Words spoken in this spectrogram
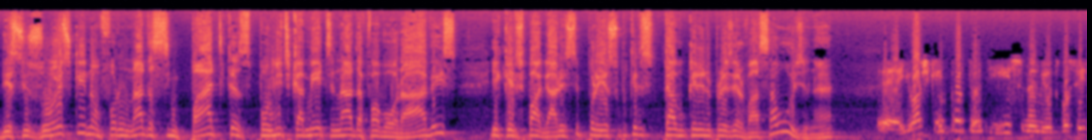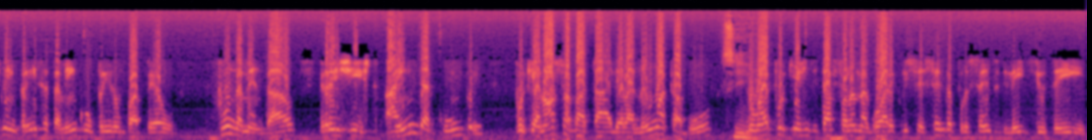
decisões que não foram nada simpáticas, politicamente nada favoráveis, e que eles pagaram esse preço porque eles estavam querendo preservar a saúde, né? É, eu acho que é importante isso, né, Milton? Vocês na imprensa também cumpriram um papel fundamental. Registro ainda cumpre, porque a nossa batalha ela não acabou. Sim. Não é porque a gente está falando agora que os 60% de leitos de UTI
